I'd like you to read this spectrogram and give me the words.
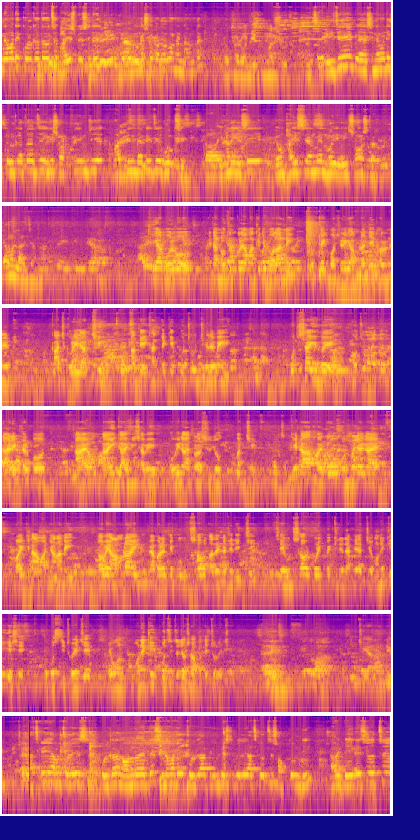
Cinematic Kolkata হচ্ছে vice president. আমি ওনার সাথে কথা বলব আপনার নামটা? ডক্টর রঞ্জিত কুমার সুর। আচ্ছা এই যে সিনেমাটিক কলকাতার যে এই যে শর্ট ফিল্ম যে আট দিন ব্যাপী যে হচ্ছে তা এখানে এসে এবং ভাইস চেয়ারম্যান হয়ে এই সংস্থা কেমন লাগছে আমার কি আর বলব এটা নতুন করে আমার কিছু বলার নেই। প্রত্যেক বছরই আমরা যে ধরনের কাজ করে যাচ্ছি তাতে এখান থেকে প্রচুর ছেলে মেয়ে উৎসাহী হয়ে নতুন নতুন ডাইরেক্টর পদ, নায়ক, নায়িকা হিসাবে অভিনয় করার সুযোগ পাচ্ছে। যেটা হয়তো অন্য জায়গায় হয় কিনা আমার জানা নেই। তবে আমরা এই ব্যাপারেতে খুব উৎসাহ তাদের কাছে দিচ্ছি। সেই উৎসাহর পরিপ্রেক্ষিতে দেখা যাচ্ছে অনেকেই এসে উপস্থিত হয়েছে এবং অনেকেই পতিতযশা হতে চলেছে। চেয়ার ডেপুটি চেয়ার আজকে আমি চলে এসেছি কলকাতা নন্দয়াতে সিনেমাটিক কলকাতা ফিল্ম ফেস্টিভ্যালে আজকে হচ্ছে সপ্তম দিন। আমি পেয়ে গেছি হচ্ছে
